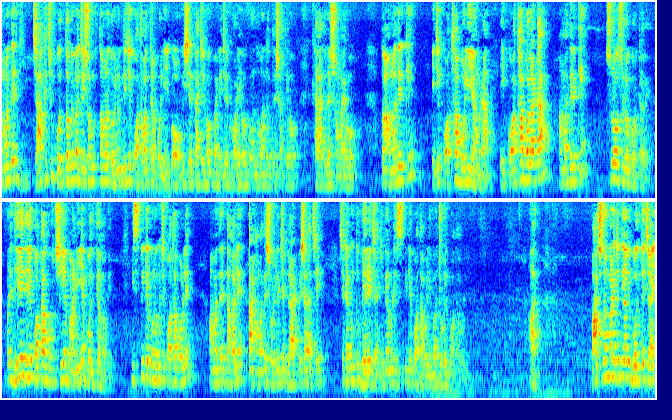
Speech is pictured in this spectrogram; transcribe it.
আমাদের যা কিছু করতে হবে বা যে সমস্ত আমরা দৈনন্দিন যে কথাবার্তা বলি, বা অফিসের কাজে হোক, বা নিজের ঘরে হোক বন্ধু বান্ধবদের সাথে হোক, খেলাধুলার সময় হোক, তো আমাদেরকে এই যে কথা বলি আমরা, এই কথা বলাটা আমাদেরকে স্লো স্লো করতে হবে। মানে ধীরে ধীরে কথা গুছিয়ে, বানিয়ে বলতে হবে। স্পিডে কোনো কিছু কথা বলে আমাদের তাহলে আর আমাদের শরীরে যে ব্লাড প্রেশার আছে, সেটা কিন্তু বেড়ে যায়, যদি আমরা স্পিডে কথা বলি বা জোরে কথা বলি। আর পাঁচ নম্বরে যদি আমি বলতে চাই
